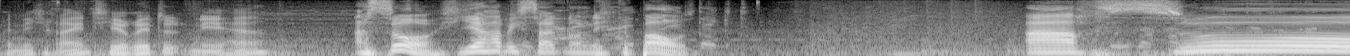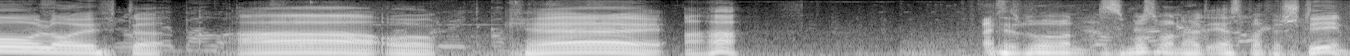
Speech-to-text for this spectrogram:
Wenn ich rein theoretisch... Nee, hä? Ach so, hier habe ich es halt noch nicht gebaut. Ach so, läuft er. Ah, okay. Aha. Also das muss man, das muss man halt erstmal verstehen.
